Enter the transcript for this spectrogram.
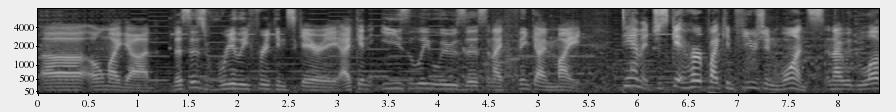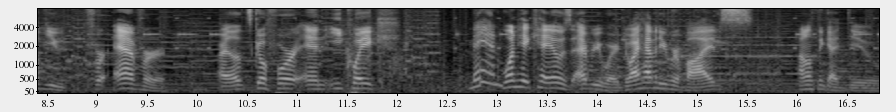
Uh, oh my god. This is really freaking scary. I can easily lose this, and I think I might. Damn it, just get hurt by Confusion once, and I would love you forever. All right, let's go for an E-Quake. Man, one-hit KOs everywhere. Do I have any revives? I don't think I do.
